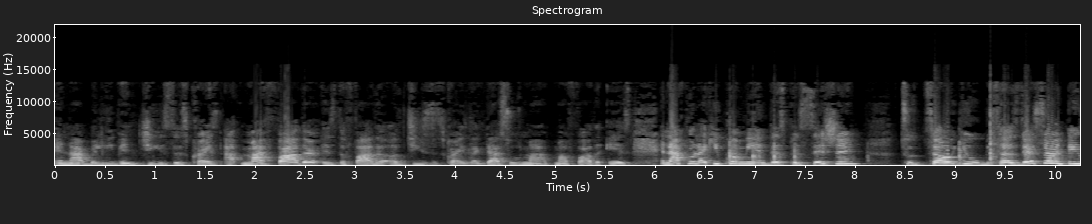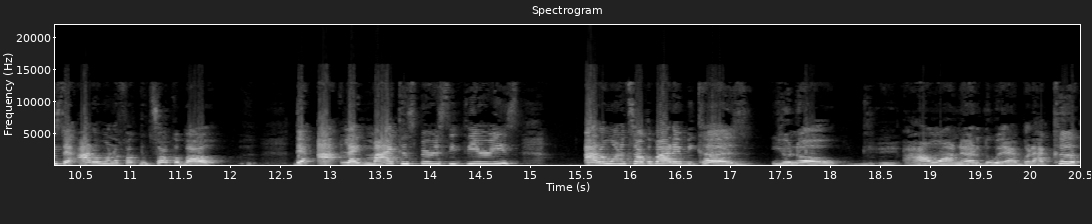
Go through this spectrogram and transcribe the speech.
and I believe in Jesus Christ. I, my father is the father of Jesus Christ. Like that's who my, my father is. And I feel like he put me in this position to tell you because there's certain things that I don't want to fucking talk about that I like my conspiracy theories. I don't want to talk about it because, you know, I don't want nothing to do with that. But I could,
